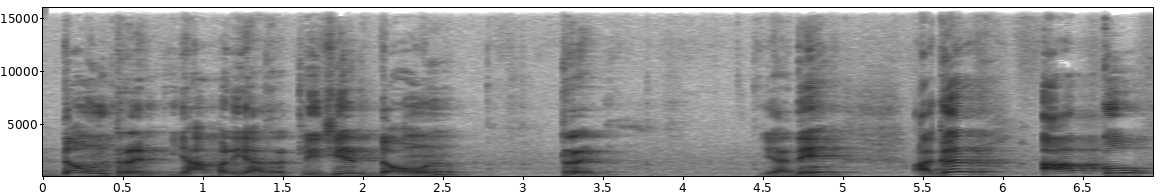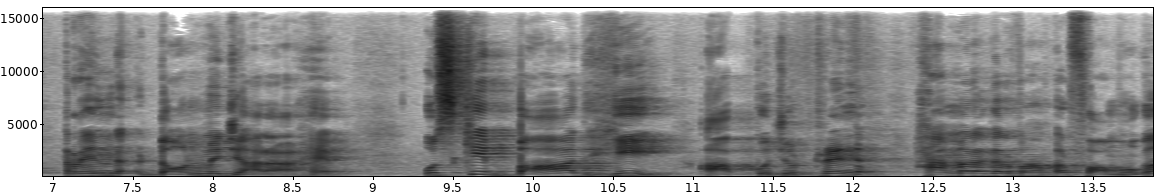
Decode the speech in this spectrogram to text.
down trend यहाँ पर याद रख लीजिए डाउन ट्रेंड यानी अगर आपको ट्रेंड डाउन में जा रहा है। उसके बाद ही आपको जो ट्रेंड हैमर अगर वहाँ पर फॉर्म होगा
